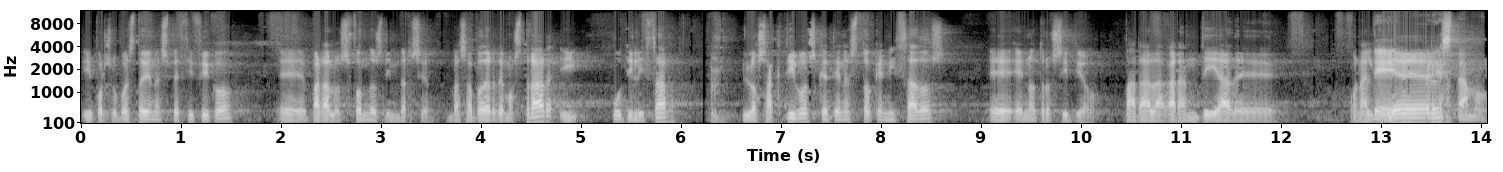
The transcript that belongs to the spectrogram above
y por supuesto y en específico eh, para los fondos de inversión. Vas a poder demostrar y utilizar los activos que tienes tokenizados eh, en otro sitio para la garantía de un alquiler. De préstamo.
